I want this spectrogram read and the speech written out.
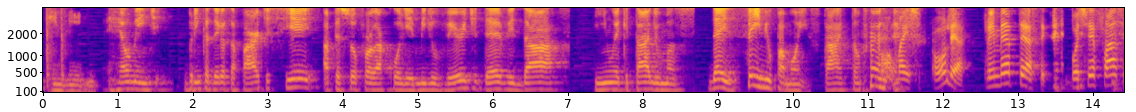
de milho. Realmente, brincadeiras à parte, se a pessoa for lá colher milho verde, deve dar em um hectare umas 10, 100 mil pamonhas, tá? Então. Oh, mas, olha, primeiro teste. Você faz,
